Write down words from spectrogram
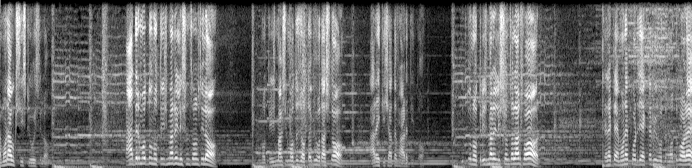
এমন আবেগ সৃষ্টি হয়েছিল। তাদের মধ্যে উনত্রিশ মাস রিলেশন চলছিল। উনত্রিশ মাসের মধ্যে যত বিপদ আসতো আর একই সাথে ভাড়া দিত। কিন্তু উনত্রিশ মাস রিলেশন চলার পর ছেলেটা এমন এক পর্যায়ে একটা বিপদের মধ্যে পড়ে।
